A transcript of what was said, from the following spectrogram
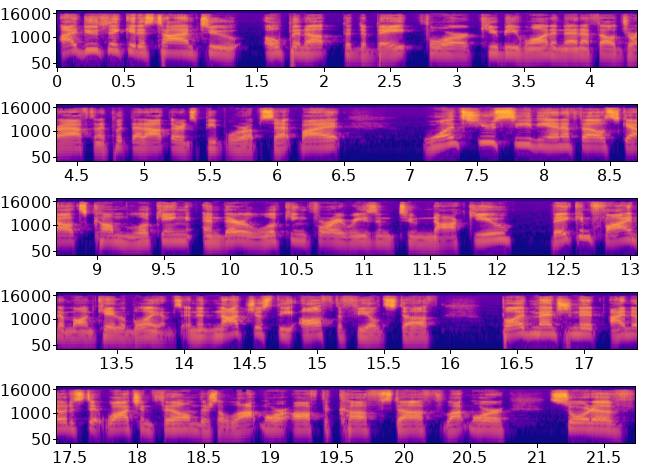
I do think it is time to open up the debate for QB1 in the NFL draft. And I put that out there and some people were upset by it. Once you see the NFL scouts come looking and they're looking for a reason to knock you, they can find them on Caleb Williams. And not just the off the field stuff. Bud mentioned it. I noticed it watching film. There's a lot more off the cuff stuff, a lot more sort of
